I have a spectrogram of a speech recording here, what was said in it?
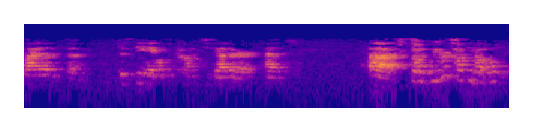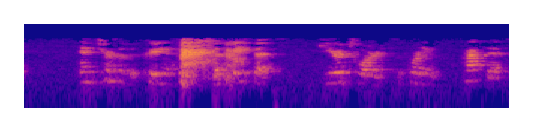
silence and just being able to come together. And uh, so we were talking about, well, in terms of creating a space that's geared toward supporting practice,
